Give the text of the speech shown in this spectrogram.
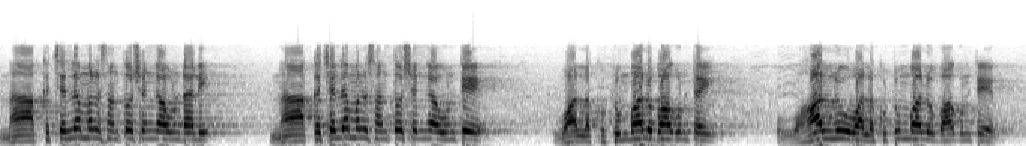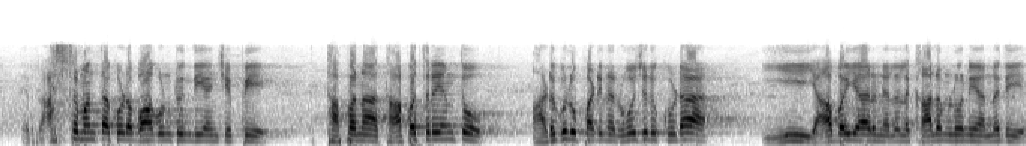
నా అక్క చెల్లెమ్మలు సంతోషంగా ఉండాలి. నా అక్క చెల్లెమ్మలు సంతోషంగా ఉంటే వాళ్ళ కుటుంబాలు బాగుంటాయి. వాళ్ళు వాళ్ళ కుటుంబాలు బాగుంటే రాష్ట్రమంతా కూడా బాగుంటుంది అని చెప్పి తపన తాపత్రయంతో అడుగులు పడిన రోజులు కూడా ఈ యాభై ఆరు నెలల కాలంలోనే అన్నది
